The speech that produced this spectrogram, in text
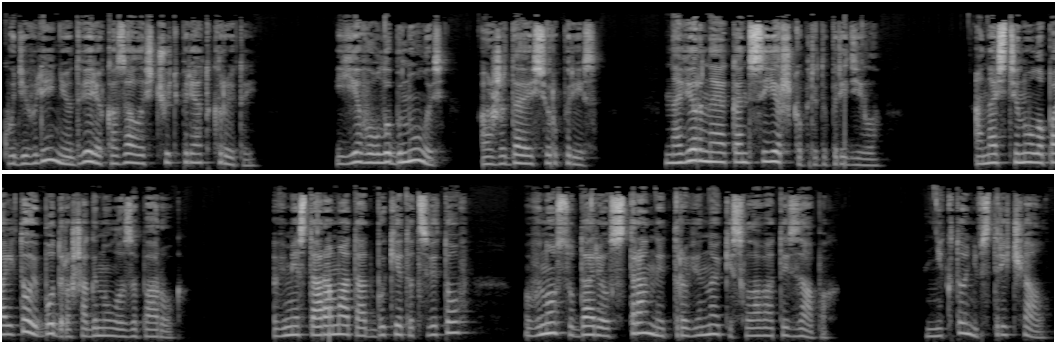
К удивлению, дверь оказалась чуть приоткрытой. Ева улыбнулась, ожидая сюрприз. Наверное, консьержка предупредила. Она стянула пальто и бодро шагнула за порог. Вместо аромата от букета цветов в нос ударил странный травяной кисловатый запах. Никто не встречал.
